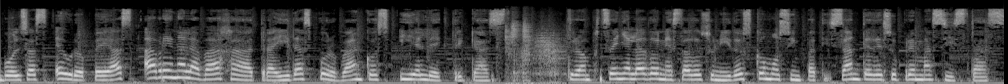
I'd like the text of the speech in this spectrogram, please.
Bolsas europeas abren a la baja atraídas por bancos y eléctricas. Trump señalado en Estados Unidos como simpatizante de supremacistas.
